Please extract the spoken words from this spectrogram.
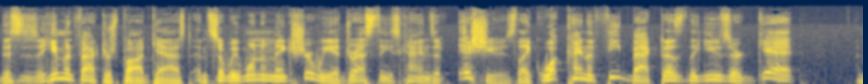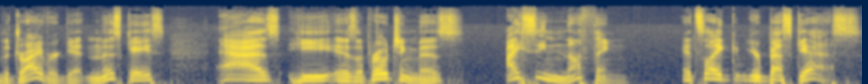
this is a human factors podcast, and so we want to make sure we address these kinds of issues. Like, what kind of feedback does the user get, the driver get in this case, as he is approaching this? I see nothing it's like your best guess.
